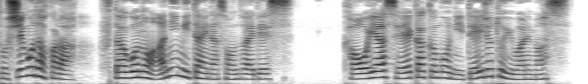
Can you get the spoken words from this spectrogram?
年子だから双子の兄みたいな存在です。顔や性格も似ていると言われます。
